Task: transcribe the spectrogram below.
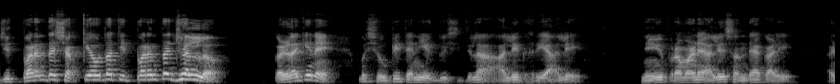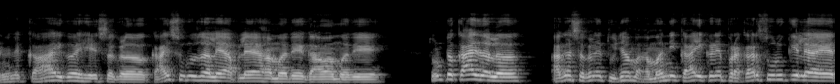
जिथपर्यंत शक्य होतं तिथपर्यंत झेललं. कळलं की नाही? मग शेवटी त्यांनी एक दिवशी तिला आले घरी आले. नेहमीप्रमाणे आले संध्याकाळी. आणि म्हणले काय ग हे सगळं? काय सुरू झालंय आपल्या ह्यामध्ये गावामध्ये? तो म्हणतो काय झालं? अगं सगळे तुझ्या मामांनी काय इकडे प्रकार सुरू केले आहेत?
